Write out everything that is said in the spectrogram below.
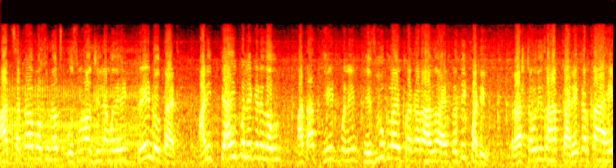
आज सकाळपासूनच उस्मानाबाद जिल्ह्यामध्ये हे ट्रेंड होत आहेत. आणि त्याही पलीकडे जाऊन आता थेटपणे फेसबुक लाईव्ह प्रकार हा जो आहे प्रतीक पाटील राष्ट्रवादीचा हा कार्यकर्ता आहे.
